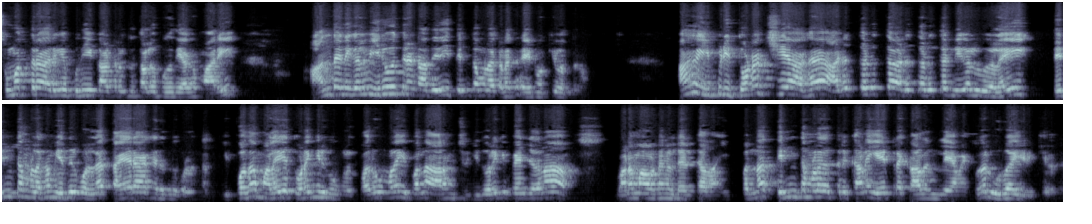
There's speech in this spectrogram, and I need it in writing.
சுமத்ரா அருகே புதிய காற்றழுத்த தாழ்வு பகுதியாக மாறி அந்த நிகழ்வு இருபத்தி ரெண்டாம் தேதி தென் கடற்கரையை நோக்கி வந்துடும். ஆக இப்படி தொடர்ச்சியாக அடுத்தடுத்த அடுத்தடுத்த நிகழ்வுகளை தென் தமிழகம் எதிர்கொள்ள தயாராக இருந்து கொள்ளுங்கள். இப்போதான் மழையை தொடங்கியிருக்கு உங்களுக்கு. பருவமழை இப்பதான் ஆரம்பிச்சிருக்கு. இது வரைக்கும் பேஞ்சதுன்னா வட மாவட்டங்கள் டெல்டா தான். இப்பதான் தென் தமிழகத்திற்கான ஏற்ற காலநிலை அமைப்புகள் உருவாகி இருக்கிறது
